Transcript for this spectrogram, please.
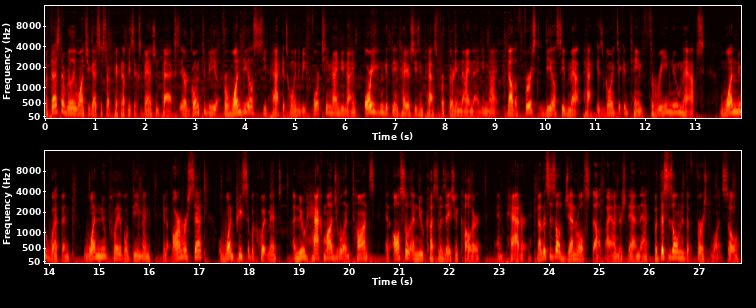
Bethesda really wants you guys to start picking up these expansion packs. They're going to be, for one DLC pack, it's going to be $14.99, or you can get the entire season pass for $39.99. Now, the first DLC map pack is going to contain three new maps, one new weapon, one new playable demon, an armor set, one piece of equipment, a new hack module and taunts, and also a new customization color and pattern. Now this is all general stuff, I understand that, but this is only the first one, so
